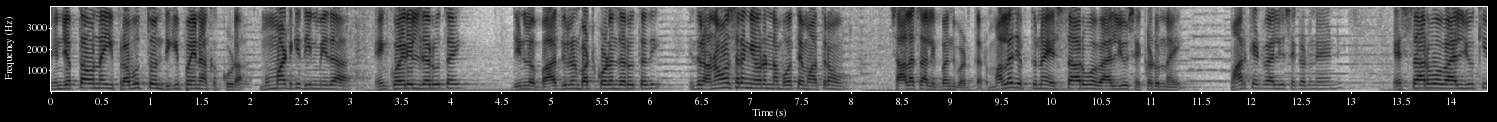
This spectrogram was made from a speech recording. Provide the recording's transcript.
నేను చెప్తా ఉన్నా ఈ ప్రభుత్వం దిగిపోయినాక కూడా ముమ్మాటికి దీని మీద ఎంక్వైరీలు జరుగుతాయి. దీనిలో బాధ్యులను పట్టుకోవడం జరుగుతుంది. ఇందులో అనవసరంగా ఎవరన్నా పోతే మాత్రం చాలా చాలా ఇబ్బంది పడతారు. మళ్ళీ చెప్తున్నా ఎస్ఆర్ఓ వాల్యూస్ ఎక్కడున్నాయి? మార్కెట్ వాల్యూస్ ఎక్కడున్నాయండి? ఎస్ఆర్ఓ వాల్యూకి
